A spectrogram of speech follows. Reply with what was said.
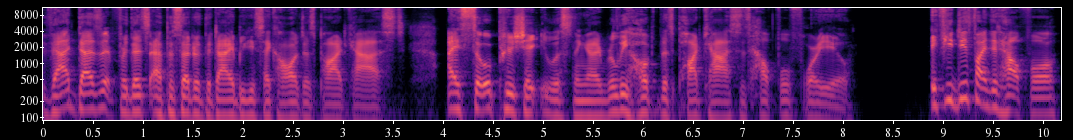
That does it for this episode of the Diabetes Psychologist podcast. I so appreciate you listening, and I really hope this podcast is helpful for you. If you do find it helpful,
